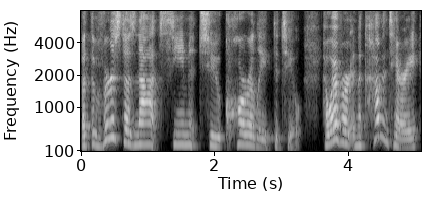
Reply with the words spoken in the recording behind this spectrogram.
but the verse does not seem to correlate the two. However, in the commentary,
